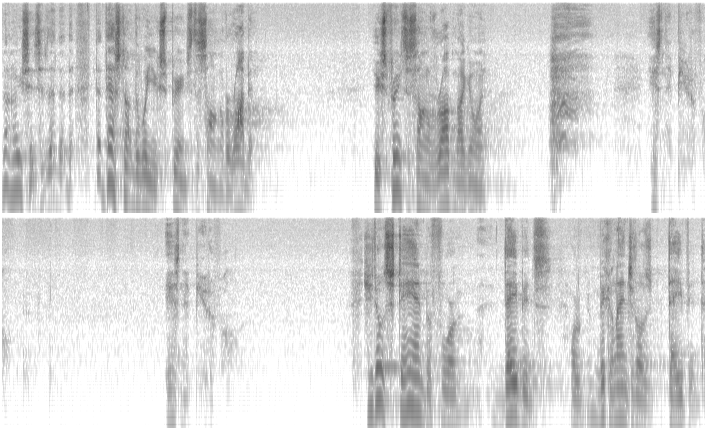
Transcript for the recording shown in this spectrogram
No, no, he says that, that, that, that's not the way you experience the song of a robin. You experience the song of a robin by going, Isn't it beautiful? Isn't it beautiful? You don't stand before David's or Michelangelo's David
